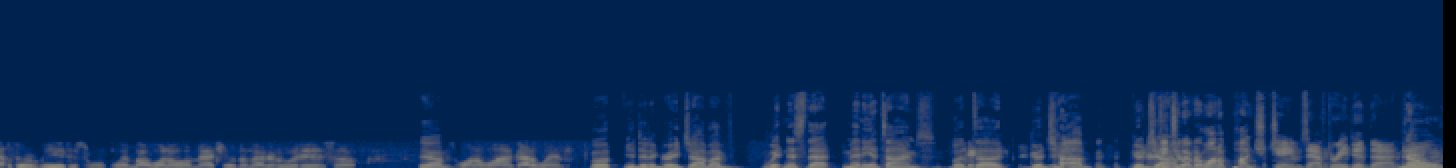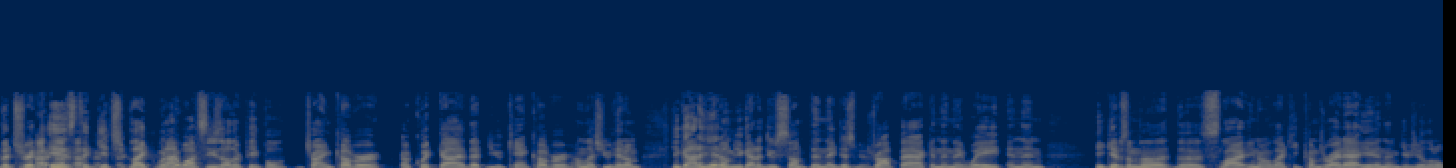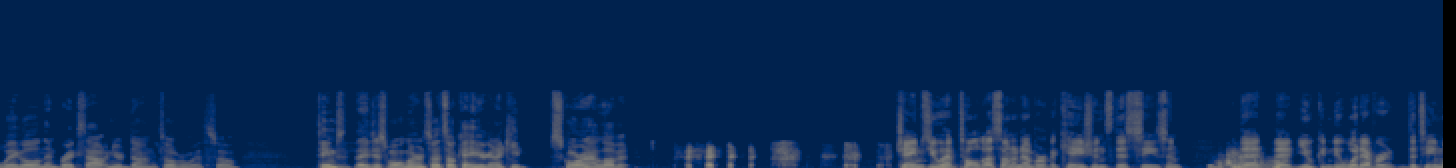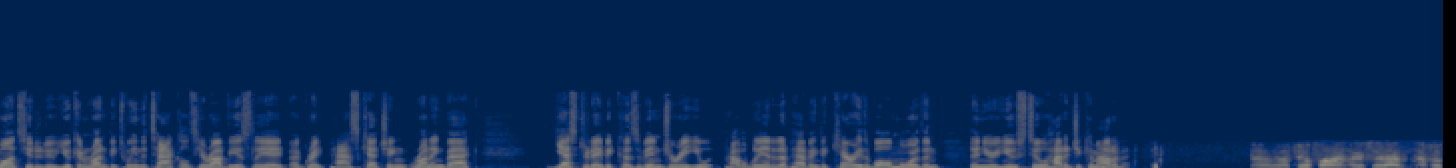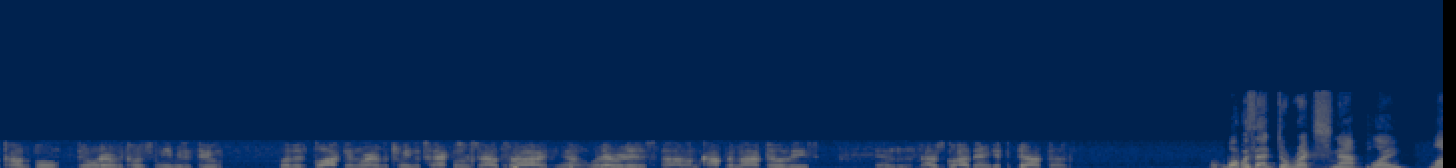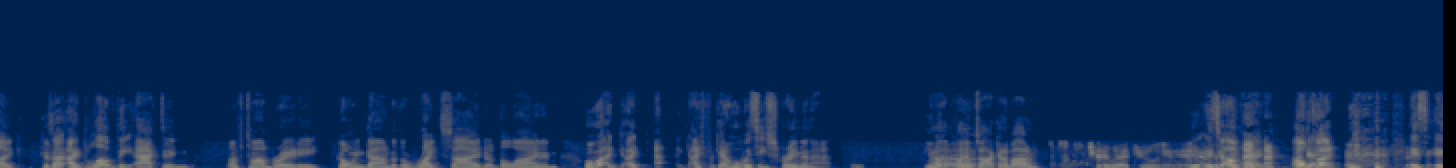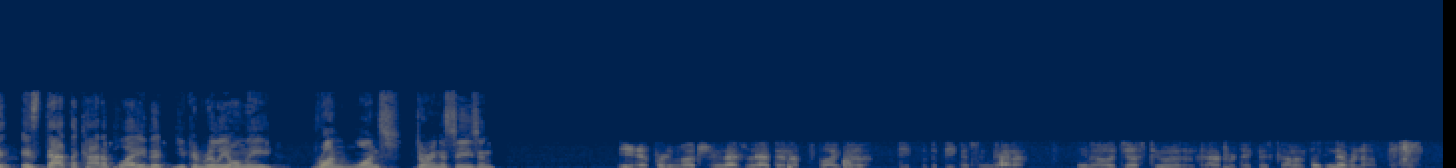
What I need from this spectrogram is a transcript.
after me, it just win my one-on-one matchup, no matter who it is. So Yeah. it's one-on-one, got to win. Well, you did a great job. I've witnessed that many a times. But uh, good job, good job. Did you ever want to punch James after he did that? No, the trick is to get you like when I watch these other people try and cover a quick guy that you can't cover unless you hit him. You got to hit him. You got to do something. They just drop back and then they wait and then he gives them the the slide. You know, like he comes right at you and then gives you a little wiggle and then breaks out and you're done. It's over with. So teams they just won't learn. So it's okay. You're gonna keep scoring. I love it. James, you have told us on a number of occasions this season that that you can do whatever the team wants you to do. You can run between the tackles. You're obviously a, a great pass catching running back. Yesterday, because of injury, you probably ended up having to carry the ball more than than you're used to. How did you come out of it? I feel fine. Like I said, I, I feel comfortable doing whatever the coach need me to do, whether it's blocking, running between the tackles, outside, you know, whatever it is. Uh, I'm confident in my abilities, and I just go out there and get the job done. What was that direct snap play like? Because I, I love the acting of Tom Brady going down to the right side of the line, and who I I, I- I forget who was he screaming at? You know the play I'm talking about? Screaming at Julian. It's okay. Oh, good. is, is is that the kind of play that you can really only run once during a season? Yeah, pretty much. And That's that. Then that's like the de- the defense and gotta, you know, adjust to it and kind of predict this coming. But you never know.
